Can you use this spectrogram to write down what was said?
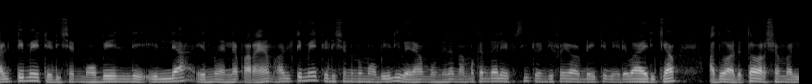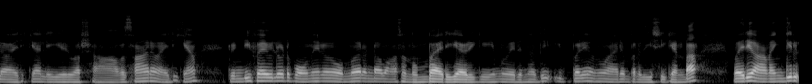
ultimate edition മൊബൈലിൽ ഇല്ല എന്ന് തന്നെ പറയാം. അൾട്ടിമേറ്റ് എഡിഷൻ ഒന്നും മൊബൈലിൽ വരാൻ പോകുന്നില്ല. നമുക്ക് എന്തായാലും F C twenty five update വരുമായിരിക്കാം. അതും അടുത്ത വർഷം വല്ലതും ആയിരിക്കാം. അല്ലെങ്കിൽ ഈ ഒരു വർഷം അവസാനമായിരിക്കാം. ട്വന്റി ഫൈവിലോട്ട് പോകുന്നതിന് ഒന്നോ രണ്ടോ മാസം മുമ്പായിരിക്കും ഒരു ഗെയിം വരുന്നത്. ഇപ്പോഴേ ഒന്നും ആരും പ്രതീക്ഷിക്കേണ്ട. വരികയാണെങ്കിൽ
